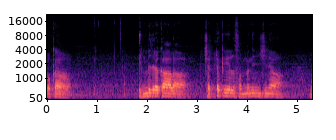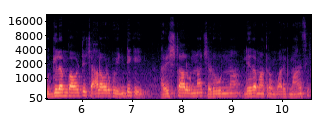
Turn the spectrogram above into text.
ఒక ఎనిమిది రకాల చట్టక్రియలకు సంబంధించిన గుగ్గిలం కాబట్టి చాలా వరకు ఇంటికి అరిష్టాలు ఉన్నా చెడు ఉన్నా లేదా మాత్రం వారికి మానసిక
